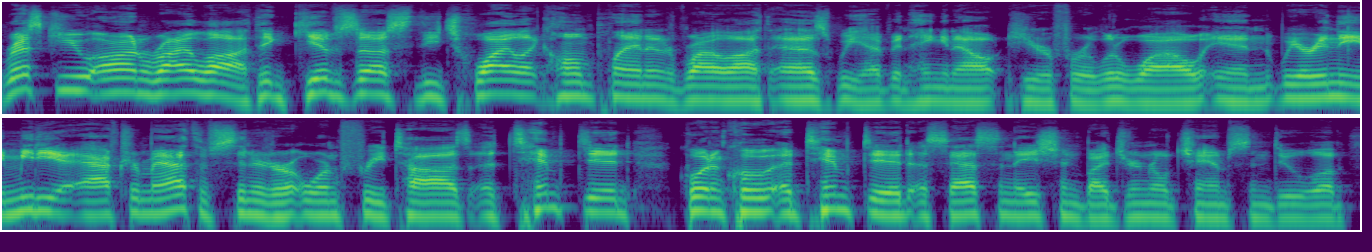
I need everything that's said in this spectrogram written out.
Rescue on Ryloth. It gives us the Twi'lek home planet of Ryloth as we have been hanging out here for a little while. And we are in the immediate aftermath of Senator Orn Taz attempted, quote unquote, attempted assassination by General Cham Syndulla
